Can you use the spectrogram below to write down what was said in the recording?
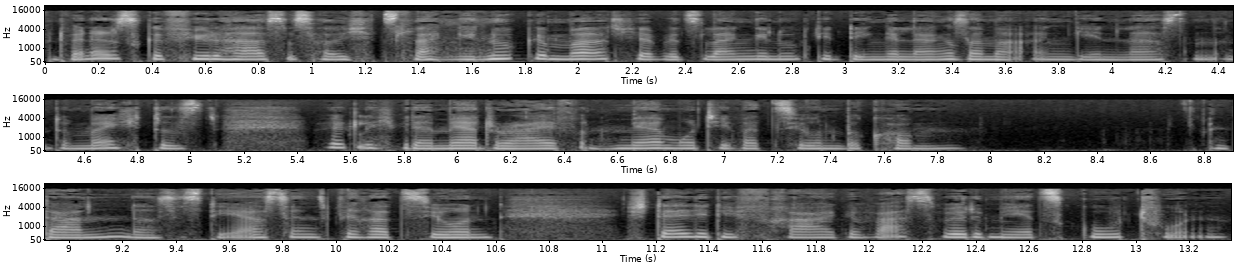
Und wenn du das Gefühl hast, das habe ich jetzt lang genug gemacht, ich habe jetzt lang genug die Dinge langsamer angehen lassen und du möchtest wirklich wieder mehr Drive und mehr Motivation bekommen, dann, das ist die erste Inspiration, stell dir die Frage, was würde mir jetzt gut tun?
